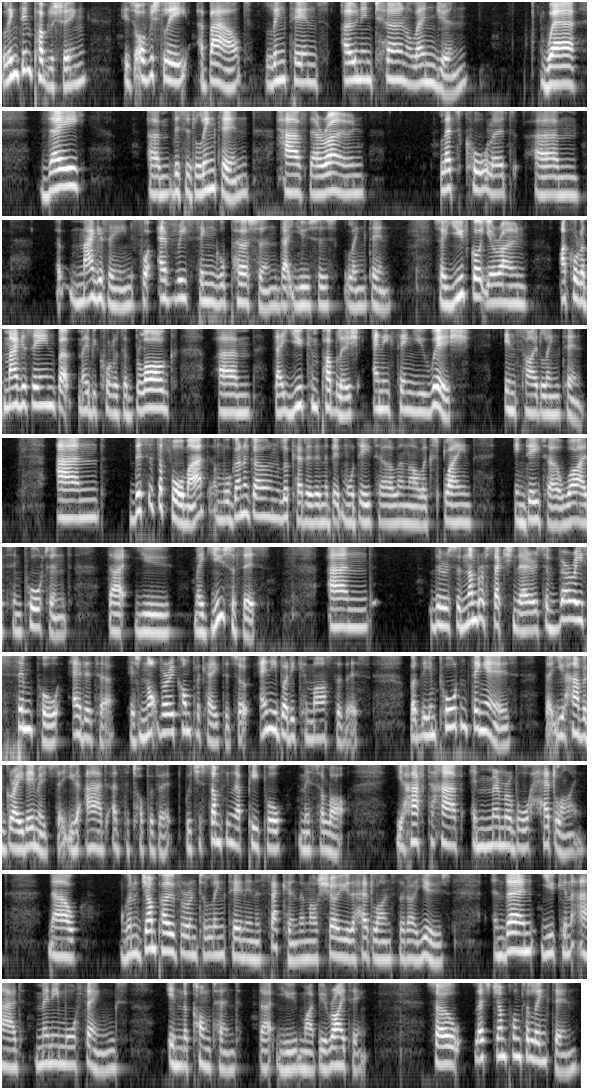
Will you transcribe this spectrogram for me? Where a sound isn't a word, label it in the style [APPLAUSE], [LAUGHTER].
LinkedIn publishing is obviously about LinkedIn's own internal engine where they, um, this is LinkedIn, have their own, let's call it um, magazine for every single person that uses LinkedIn. So you've got your own, I call it magazine, but maybe call it a blog, um, that you can publish anything you wish inside LinkedIn. And this is the format and we're going to go and look at it in a bit more detail and I'll explain in detail why it's important that you make use of this. And there's a number of sections there. It's a very simple editor. It's not very complicated, so anybody can master this. But the important thing is that you have a great image that you add at the top of it, which is something that people miss a lot. You have to have a memorable headline. Now, I'm going to jump over into LinkedIn in a second and I'll show you the headlines that I use. And then you can add many more things in the content that you might be writing. So let's jump onto LinkedIn.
